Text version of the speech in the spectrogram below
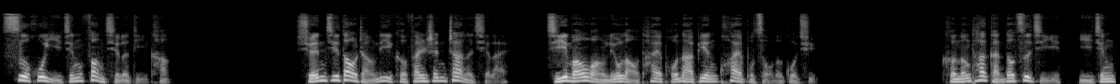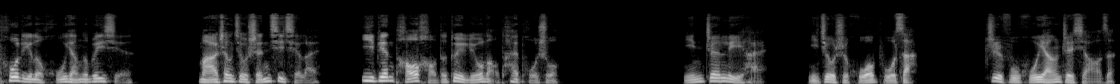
似乎已经放弃了抵抗。玄机道长立刻翻身站了起来，急忙往刘老太婆那边快步走了过去。可能他感到自己已经脱离了胡杨的威胁，马上就神气起来，一边讨好的对刘老太婆说：“您真厉害，你就是活菩萨，制服胡杨这小子。”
